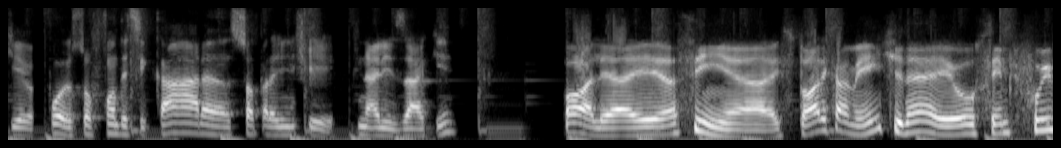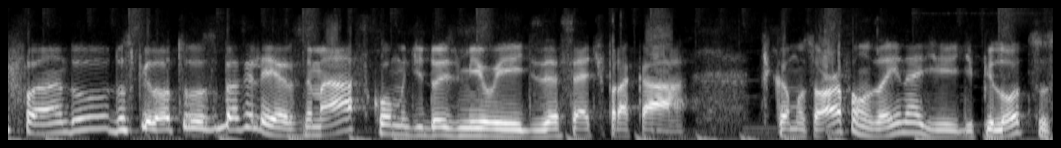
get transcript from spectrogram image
que, pô, eu sou fã desse cara, só pra gente finalizar aqui? Olha, é assim, é, historicamente, né, eu sempre fui fã do, dos pilotos brasileiros, né, mas como de 2017 para cá ficamos órfãos aí, né, de, de pilotos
